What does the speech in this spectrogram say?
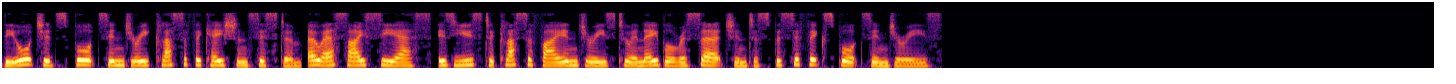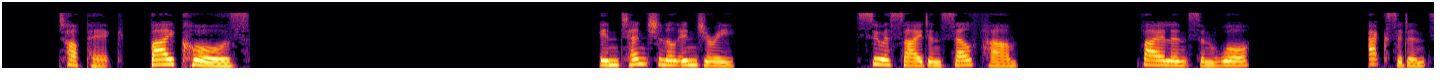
The Orchard Sports Injury Classification System (OSICS) is used to classify injuries to enable research into specific sports injuries. Topic: By cause. Intentional injury. Suicide and self-harm. Violence and war. Accidents.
